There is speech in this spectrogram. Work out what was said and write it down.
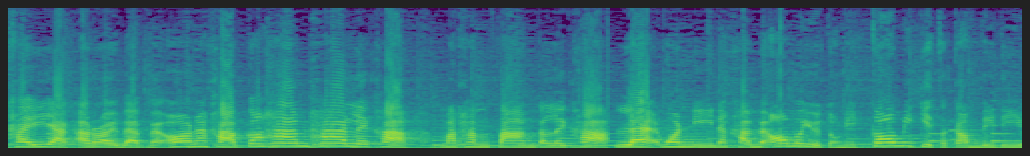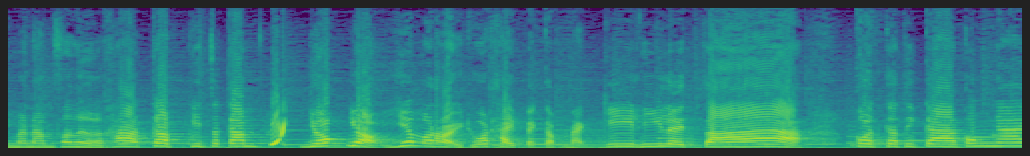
ใครอยากอร่อยแบบแม่อ้อนะคะ ก็ห้ามพลาดเลยค่ะ มาทำตามกันเลยค่ะ และวันนี้นะคะแม่อ้อมาอยู่ตรงนี้ก็มีกิจกรรมดีๆ มานำเสนอค่ะ กับกิจกรรมยกเหยาะเยี่ยมอร่อยทั่วไทยไปกับแม็กกี้นี่เลยจ้ากฎกติกาก็ง่าย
